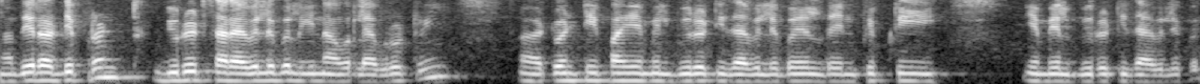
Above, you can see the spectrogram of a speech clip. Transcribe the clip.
Now, there are different burettes are available in our laboratory. Uh, 25 ml burette is available, then 50 ml burette is available.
